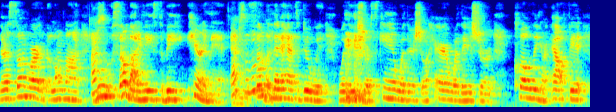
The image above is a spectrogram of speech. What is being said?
There's some word along the line. You, somebody needs to be hearing that. Absolutely. Something that it has to do with whether it's your skin, whether it's your hair, whether it's your clothing, or outfit.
